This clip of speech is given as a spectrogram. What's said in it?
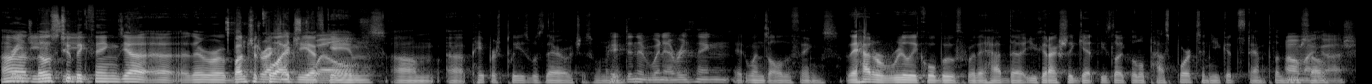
Uh, those two big things, yeah. Uh, there were a bunch of cool IGF 12. games. Um, uh, Papers Please was there, which is one of It my, didn't it win everything. it wins all the things. They had a really cool booth where they had the you could actually get these like little passports and you could stamp them Oh yourself. my gosh.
